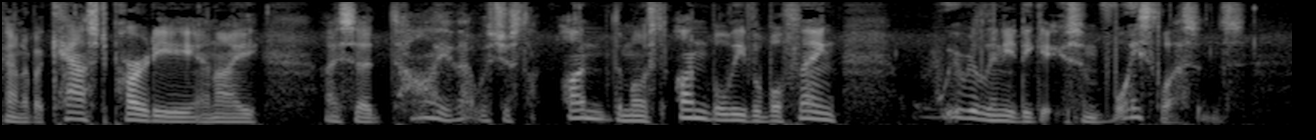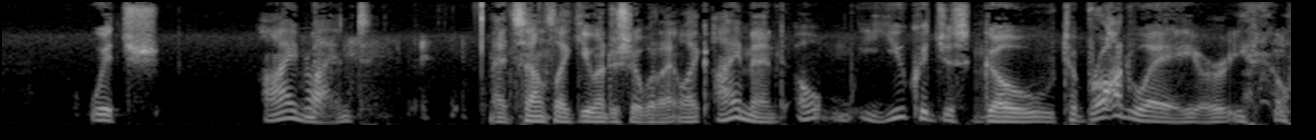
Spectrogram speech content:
kind of a cast party, and I I said, Talia, that was just un- the most unbelievable thing. We really need to get you some voice lessons, which I Right. meant. It sounds like you understood what I like. I meant, oh, you could just go to Broadway, or you know,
